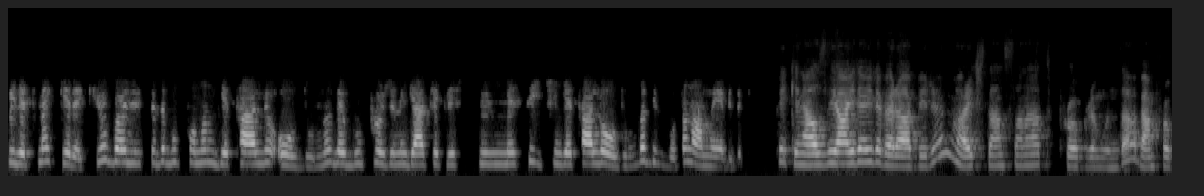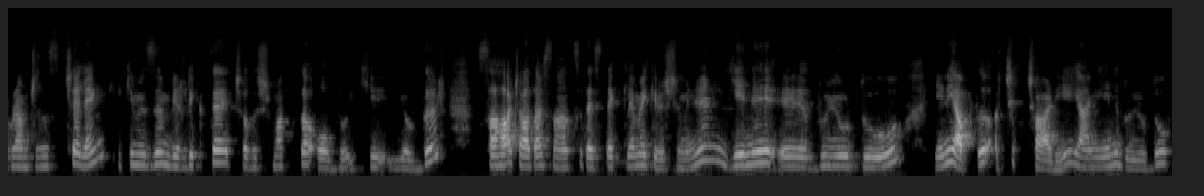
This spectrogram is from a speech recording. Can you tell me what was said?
belirtmek gerekiyor. Böylelikle de bu fonun yeterli olduğunu ve bu projenin gerçekleştirilmesi için yeterli olduğunu da biz buradan anlayabiliriz. Peki Nazlı Yayla ile beraberim. Hariçten Sanat programında ben programcınız Çelenk. ikimizin birlikte çalışmakta olduğu iki yıldır Saha Çağdaş Sanatı Destekleme Girişimi'nin yeni e, duyurduğu, yeni yaptığı açık çağrıyı yani yeni duyurduğu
